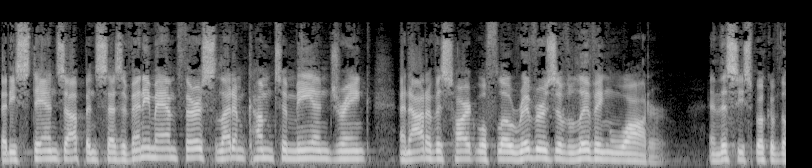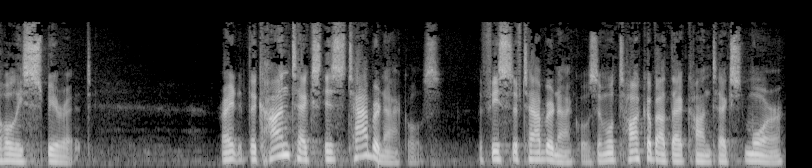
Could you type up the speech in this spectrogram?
that he stands up and says, If any man thirsts, let him come to me and drink, and out of his heart will flow rivers of living water. And this he spoke of the Holy Spirit. Right? The context is tabernacles, the Feast of Tabernacles. And we'll talk about that context more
